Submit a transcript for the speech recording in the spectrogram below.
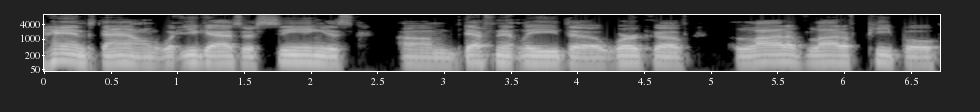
hands down what you guys are seeing is um, definitely the work of a lot of lot of people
